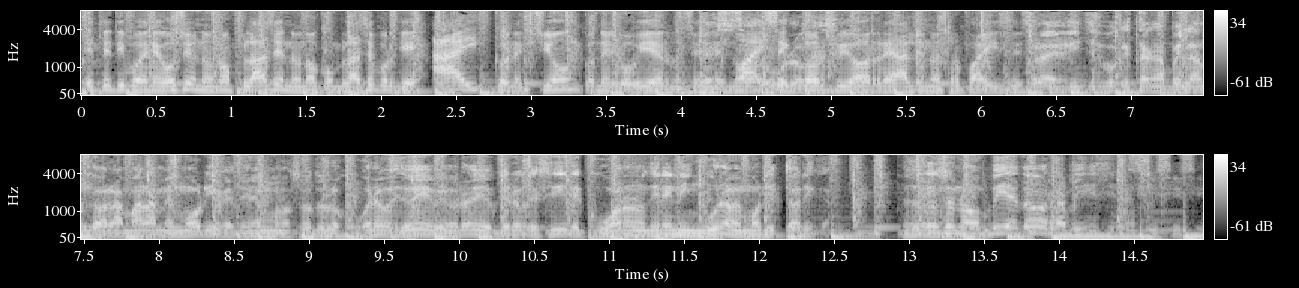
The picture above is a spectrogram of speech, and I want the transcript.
este tipo de negocios. No nos place, no nos complace porque hay conexión con el gobierno. señores. No hay sector sí. privado real en nuestros países. Bro, ¿viste? porque están apelando a la mala memoria que tenemos nosotros los cubanos. Oye, bro, yo creo que sí, el cubano no tiene ninguna memoria histórica. Nosotros se nos olvida todo rapidísimo. Sí, sí, sí.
